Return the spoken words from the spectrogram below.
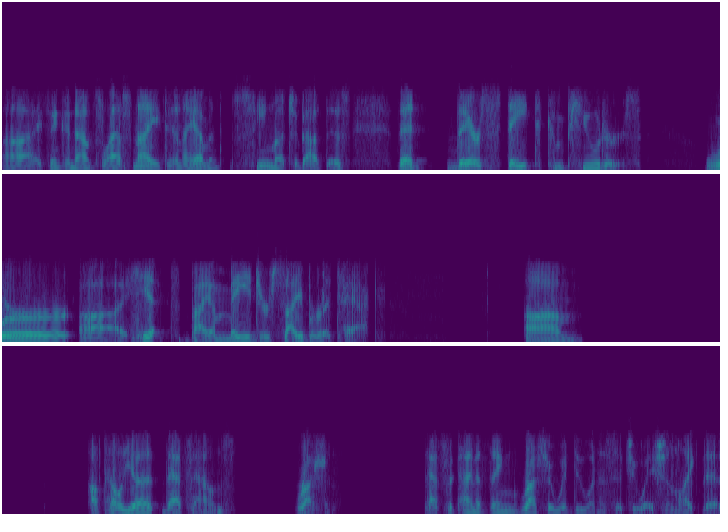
uh, I think, announced last night, and I haven't seen much about this, that their state computers were uh, hit by a major cyber attack. Um, I'll tell you, that sounds Russian. That's the kind of thing Russia would do in a situation like this.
